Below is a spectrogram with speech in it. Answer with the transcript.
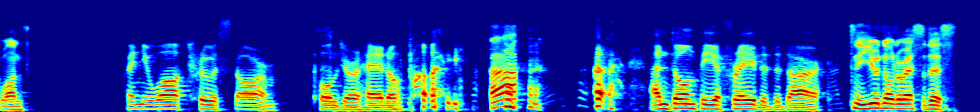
Go on. When you walk through a storm, hold your head up high Ah, and don't be afraid of the dark. Anthony, you know the rest of this.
